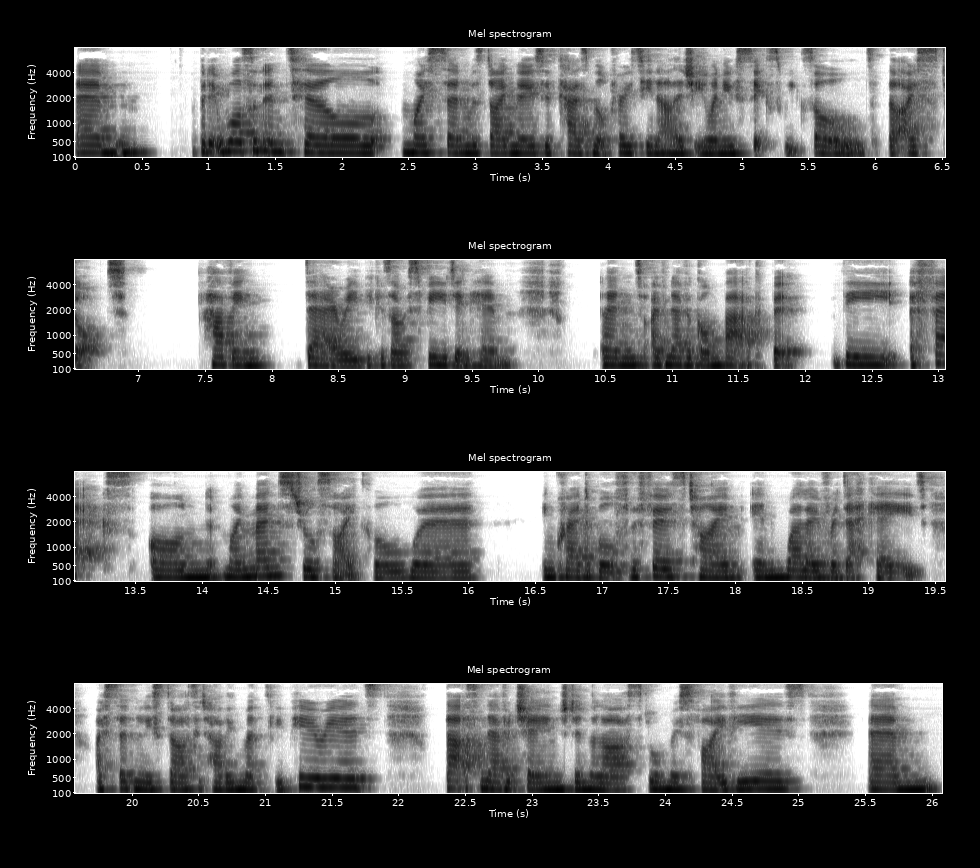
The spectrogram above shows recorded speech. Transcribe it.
Um, but it wasn't until my son was diagnosed with cow's milk protein allergy when he was six weeks old that I stopped having dairy because I was feeding him. And I've never gone back. But the effects on my menstrual cycle were incredible. For the first time in well over a decade, I suddenly started having monthly periods. That's never changed in the last almost five years. Um,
